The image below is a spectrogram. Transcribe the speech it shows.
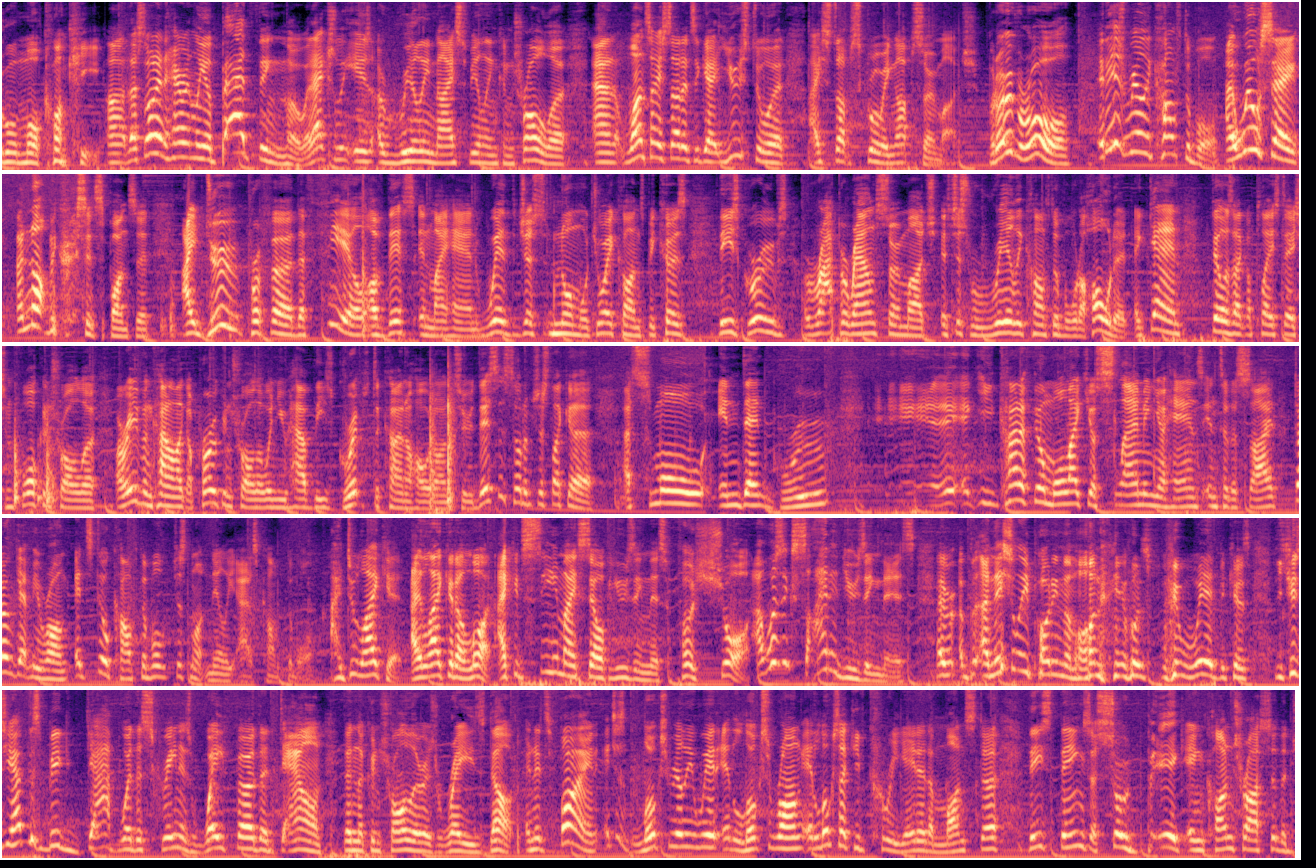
more clunky. Uh, that's not inherently a bad thing though. It actually is a really nice feeling controller. And once I started to get used to it, I stopped screwing up so much. But overall, it is really comfortable. I will say, and not because it's sponsored, I do prefer the feel of this in my hand with just normal Joy-Cons because these grooves wrap around so much, it's just really comfortable to hold it. Again, feels like a PlayStation 4 controller or even kind of like a Pro controller when you have these grips to kind of hold on to. This is sort of just like a, a small indent groove it, you kind of feel more like you're slamming your hands into the side. Don't get me wrong, it's still comfortable, just not nearly as comfortable. I do like it. I like it a lot. I could see myself using this for sure. I was excited using this. I, initially putting them on, it was weird because, because you have this big gap where the screen is way further down than the controller is raised up. And it's fine. It just looks really weird. It looks wrong. It looks like you've created a monster. These things are so big in contrast to the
